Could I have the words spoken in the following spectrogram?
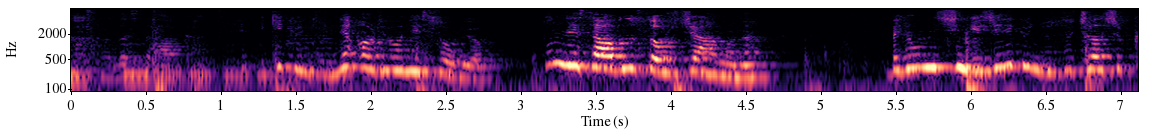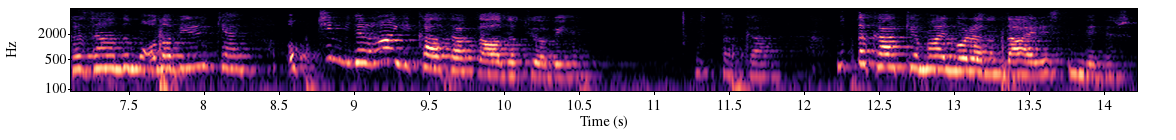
Kahrolası Hakan. İki gündür ne arıyor ne soruyor. Bunun hesabını soracağım ona. Ben onun için geceli gündüzlü çalışıp kazandığımı ona verirken... ...o kim bilir hangi kaltakla aldatıyor beni. Mutlaka, mutlaka Kemal Mora'nın dairesindedir.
